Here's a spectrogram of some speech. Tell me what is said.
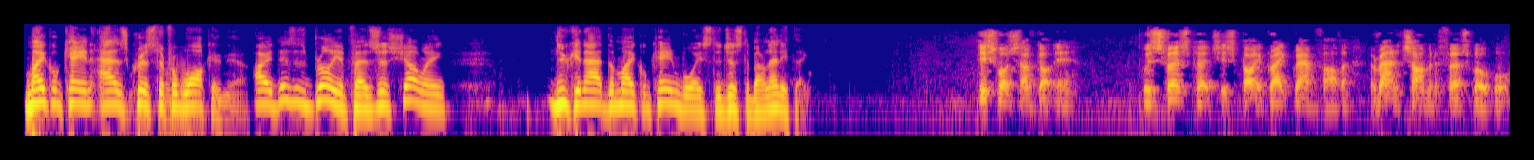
Michael Caine as Christopher, Walken. yeah. All right, this is brilliant, Fez. Just showing you can add the Michael Caine voice to just about anything. This watch I've got here was first purchased by a great grandfather around the time of the First World War.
